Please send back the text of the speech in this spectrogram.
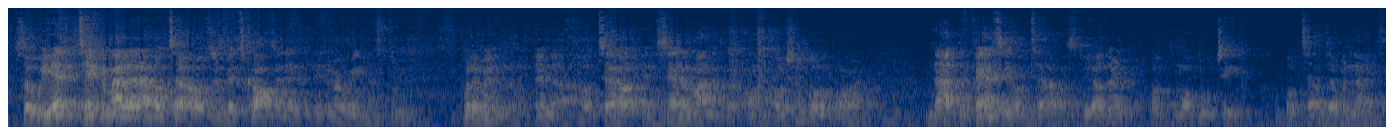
so we had to take him out of that hotel. It was a Ritz Carlton in, in the marina. Put him in, in a hotel in Santa Monica on Ocean Boulevard. Not the fancy hotels, the other more boutique hotels that were nice.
